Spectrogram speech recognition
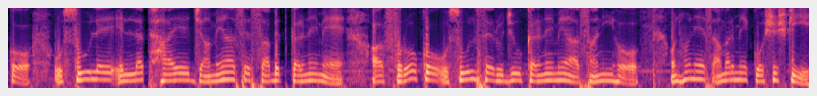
کو اصول علت ہائے جامعہ سے ثابت کرنے میں اور فرو کو اصول سے رجوع کرنے میں آسانی ہو۔ انہوں نے اس عمر میں کوشش کی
